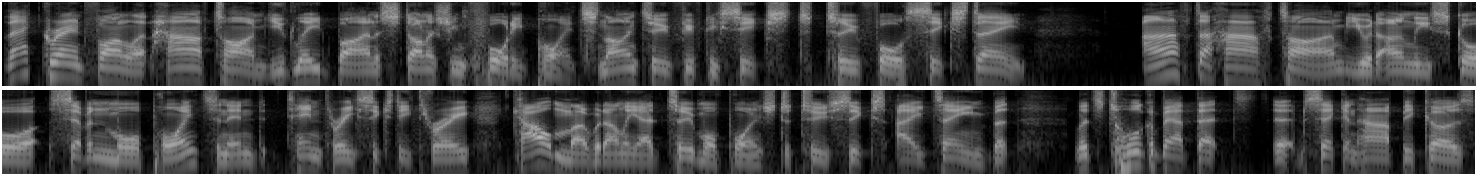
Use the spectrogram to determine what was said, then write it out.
That grand final at half time, you lead by an astonishing 40 points, 9 2 56 to 2 4 16. After half time, you would only score seven more points and end 10 3 63. Carlton, though, would only add two more points to 2 6 18. But let's talk about that uh, second half because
